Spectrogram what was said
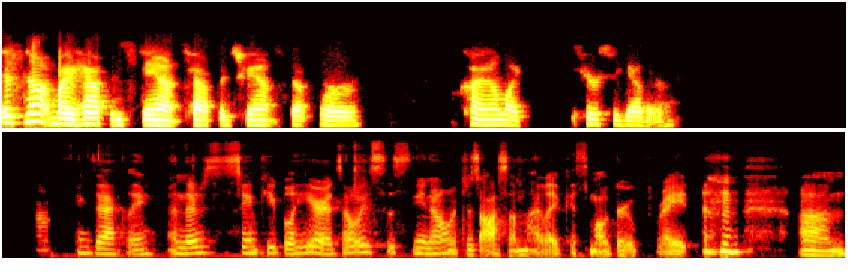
It's not by happenstance, happen chance that we're kind of like here together. Exactly. And there's the same people here. It's always this, you know, which is awesome. I like a small group, right? um,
